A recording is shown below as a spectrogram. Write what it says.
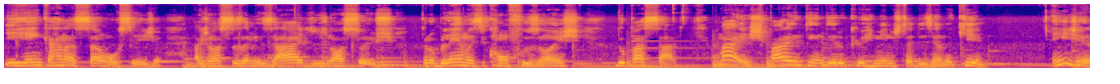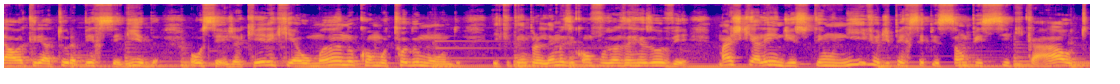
e reencarnação, ou seja, as nossas amizades, os nossos problemas e confusões do passado. Mas, para entender o que o Hermínio está dizendo aqui, Em geral, a criatura perseguida, ou seja, aquele que é humano como todo mundo e que tem problemas e confusões a resolver, mas que além disso tem um nível de percepção psíquica alto,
